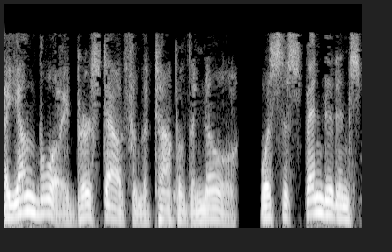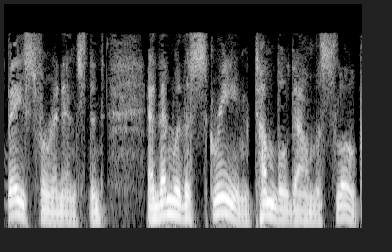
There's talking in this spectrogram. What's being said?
A young boy burst out from the top of the knoll, was suspended in space for an instant, and then with a scream tumbled down the slope.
